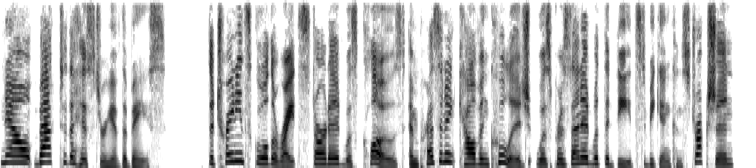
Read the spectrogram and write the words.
Now, back to the history of the base. The training school the Wrights started was closed, and President Calvin Coolidge was presented with the deeds to begin construction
